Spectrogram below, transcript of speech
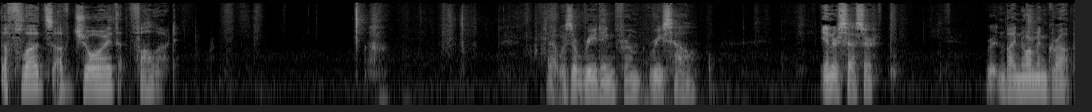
the floods of joy that followed. That was a reading from Rees Howell, Intercessor, written by Norman Grubb.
